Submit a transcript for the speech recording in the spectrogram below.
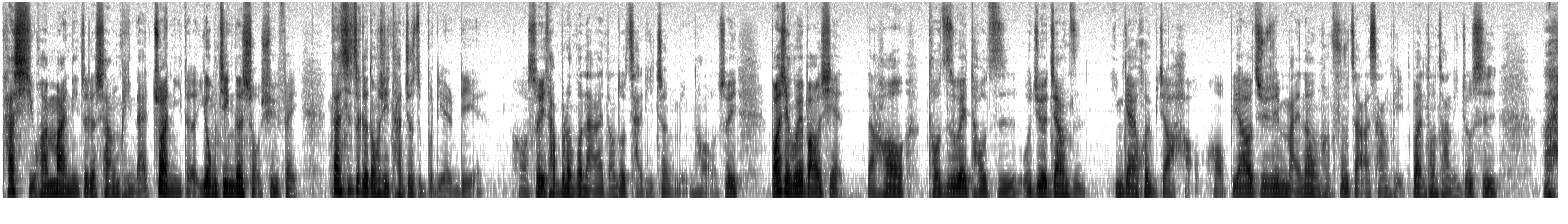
他喜欢卖你这个商品来赚你的佣金跟手续费，但是这个东西它就是不列列，好，所以它不能够拿来当做财力证明，好，所以保险归保险，然后投资归投资，我觉得这样子应该会比较好，好，不要继续买那种很复杂的商品，不然通常你就是，唉，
